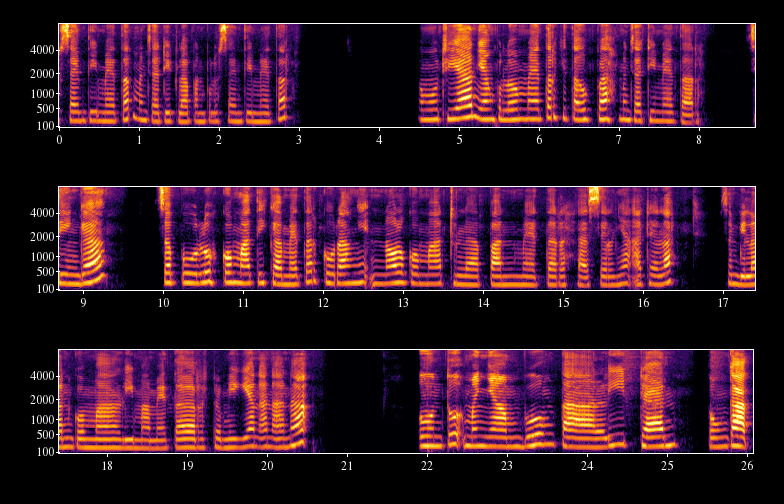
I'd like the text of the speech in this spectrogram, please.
cm menjadi 80 cm. Kemudian yang belum meter kita ubah menjadi meter. Sehingga 10,3 meter kurangi 0,8 meter. Hasilnya adalah 9,5 meter. Demikian anak-anak. Untuk menyambung tali dan tongkat.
